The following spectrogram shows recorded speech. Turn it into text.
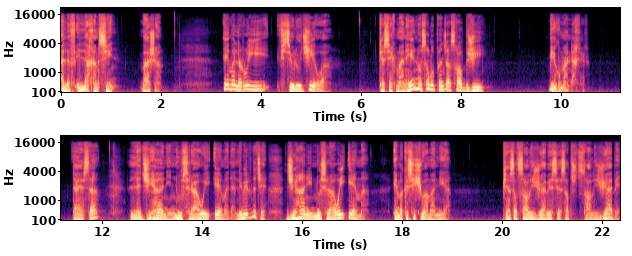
ئەلف ئللا خەمسین باشە ئێمە لە ڕووی فیسیۆلۆجیەوە کەسێکمان هەیە 1950 ساڵ بژی بێگومان نەخێر تا ئێستا لە جیهانی نووسراوەی ئێمەدا لەبیر نەچێ جیهانی نووسراوەی ئێمە ئێمە کەسیشی وامان نییە 500 ساڵی ژیابێ 300 ساڵی ژیابێ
